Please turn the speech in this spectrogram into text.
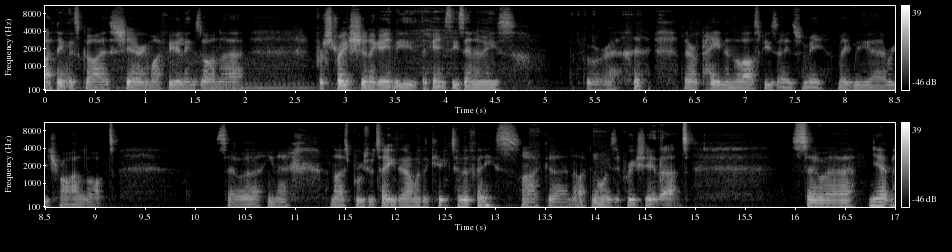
I think this guy is sharing my feelings on frustration against these, against these enemies for uh, they're a pain in the last few zones for me. Made me uh, retry a lot. So uh, you know, a nice brutal takedown with a kick to the face. I can I can always appreciate that. So uh, yep,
